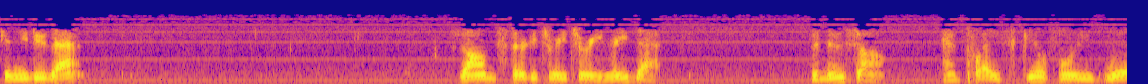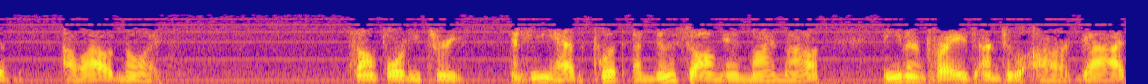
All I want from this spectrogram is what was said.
Can you do that? Psalms 33:3. Read that. The new song. And play skillfully with a loud noise. Psalm 43. and he hath put a new song in my mouth, even praise unto our God.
